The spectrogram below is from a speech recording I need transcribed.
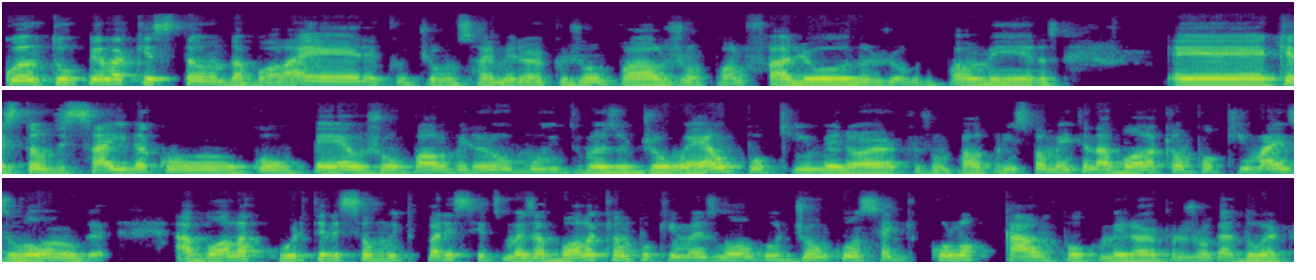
quanto pela questão da bola aérea, que o John sai melhor que o João Paulo, o João Paulo falhou no jogo do Palmeiras. É, questão de saída com, com o pé, o João Paulo melhorou muito, mas o John é um pouquinho melhor que o João Paulo, principalmente na bola que é um pouquinho mais longa. A bola curta eles são muito parecidos, mas a bola que é um pouquinho mais longa, o John consegue colocar um pouco melhor para o jogador.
